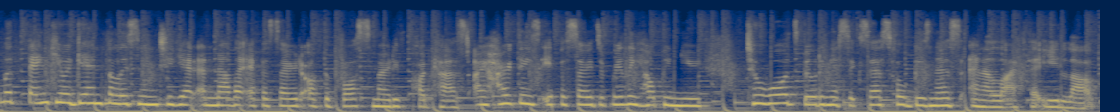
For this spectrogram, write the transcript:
Well, thank you again for listening to yet another episode of the Boss Motive podcast. I hope these episodes are really helping you towards building a successful business and a life that you love.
